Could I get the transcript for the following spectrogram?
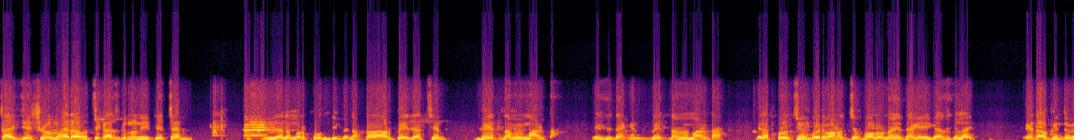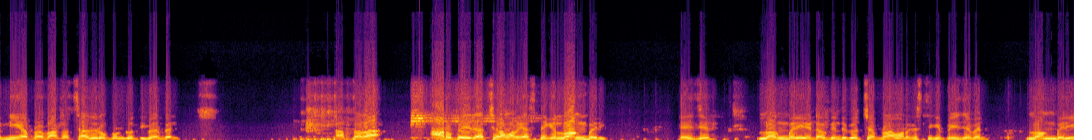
তাই যে সকল ভাইরা হচ্ছে গাছগুলো নিতে চান, স্ক্রিন নাম্বার ফোন দিবেন। আপনারা আর পেয়ে যাচ্ছেন ভিয়েতনামি মালটা। এই যে দেখেন ভিয়েতনামি মালটা। এটা প্রচুর পরিমাণ হচ্ছে ফলন হয়ে থাকে এই গাছগুলাই এটাও কিন্তু নিয়ে আপনার বাসার ছাদে রোপণ করতে পারবেন। আপনারা আরও পেয়ে যাচ্ছেন আমার কাছ থেকে লংবেরি। এই যে, লংবেরি, এটাও কিন্তু হচ্ছে আপনারা আমার কাছ থেকে পেয়ে যাবেন। লংবেরি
